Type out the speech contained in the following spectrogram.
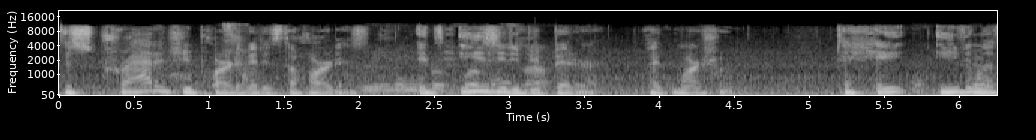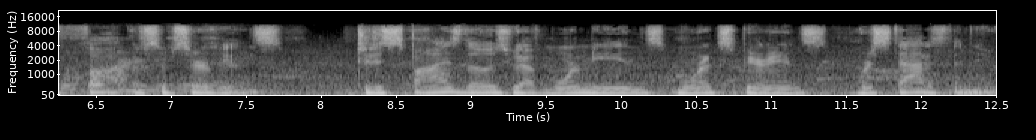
The strategy part of it is the hardest. It's easy to be bitter, like Martial to hate even the thought of subservience, to despise those who have more means, more experience, more status than you,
